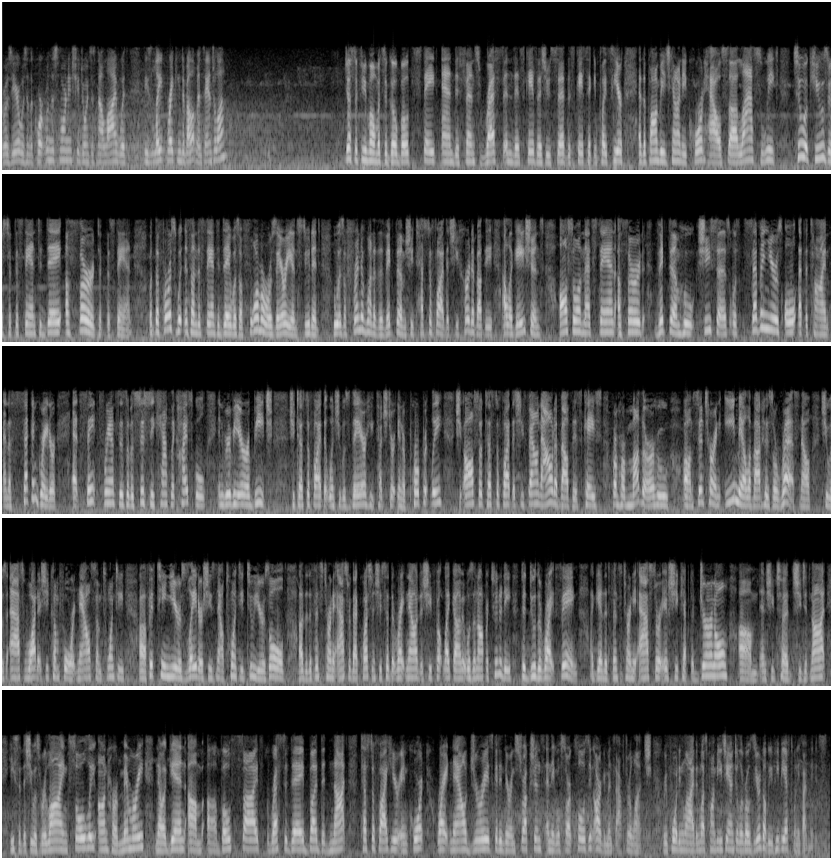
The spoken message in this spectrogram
Rozier was in the courtroom this morning. She joins us now live with these late-breaking developments. Angela? Just a few moments ago, both state and defense rest in this case. As you said, this case taking place here at the Palm Beach County Courthouse. Uh, last week, two accusers took the stand. Today, a third took the stand. But the first witness on the stand today was a former Rosarian student who was a friend of one of the victims. She testified that she heard about the allegations. Also on that stand, a third victim who she says was seven years old at the time and a second grader at St. Francis of Assisi Catholic High High School in Riviera Beach. She testified that when she was there, he touched her inappropriately. She also testified that she found out about this case from her mother, who um, sent her an email about his arrest. Now, she was asked, why did she come forward now, some 20, uh, 15 years later? She's now 22 years old. Uh, the defense attorney asked her that question. She said that right now that she felt like um, it was an opportunity to do the right thing. Again, the defense attorney asked her if she kept a journal, um, and she she did not. He said that she was relying solely on her memory. Now, again, um, uh, both sides rest today. Budd did not testify here in court. Right now, jury is getting their instructions, and they will start closing arguments after lunch. Reporting live in West Palm Beach, Angela Rozier, WPBF 25 News.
